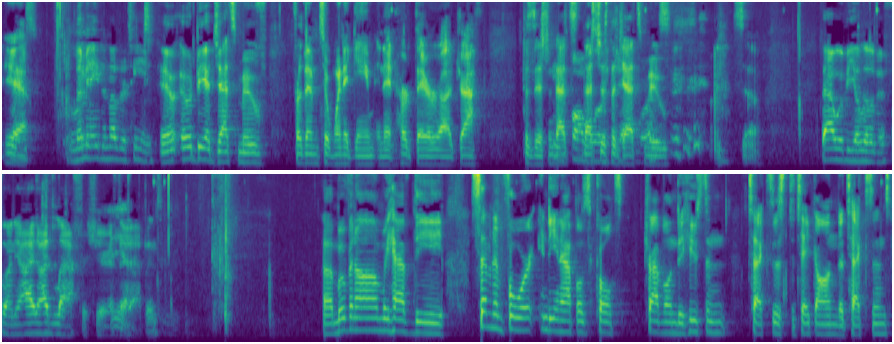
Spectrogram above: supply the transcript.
Yeah eliminate another team. It, it, would be a Jets move for them to win a game and then hurt their uh, draft position. That's that's just the Jets move. so that would be a little bit funny. I'd, I'd laugh for sure if yeah. that happened. Uh, moving on, we have the seven and four Indianapolis Colts traveling to Houston, Texas, to take on the Texans,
